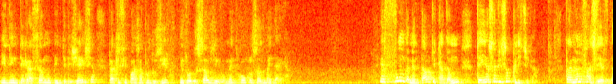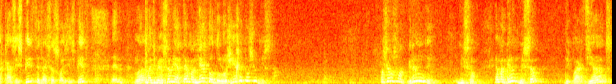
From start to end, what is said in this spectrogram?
e de integração de inteligência para que se possa produzir introdução, desenvolvimento e conclusão de uma ideia. É fundamental que cada um tenha essa visão crítica, para não fazer da casa espírita e das sessões espíritas eh, é uma dimensão e até uma metodologia reducionista. Nós temos uma grande missão. É uma grande missão de guardiãs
